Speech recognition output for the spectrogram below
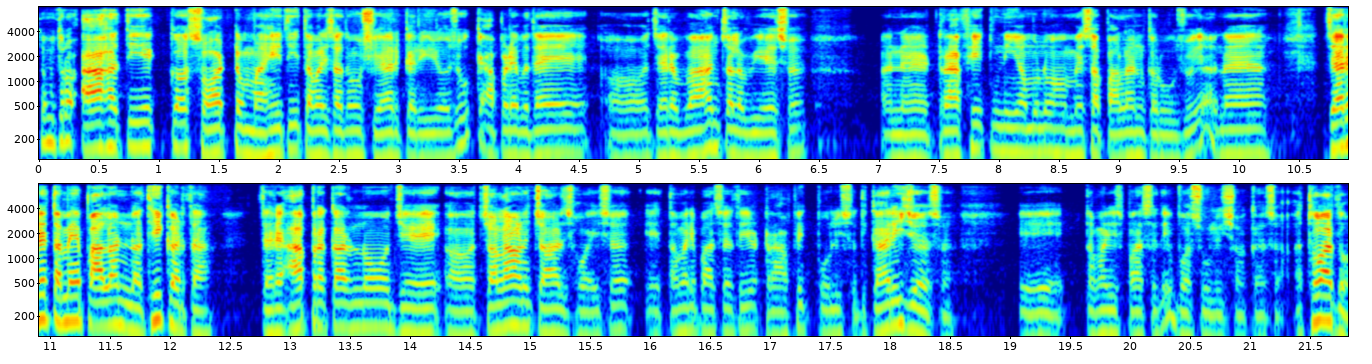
તો મિત્રો, આ હતી એક શોર્ટ માહિતી તમારી સાથે હું શેર કરી રહ્યો છું કે આપણે બધાએ જ્યારે વાહન ચલાવીએ છીએ અને ટ્રાફિક નિયમોનું હંમેશા પાલન કરવું જોઈએ અને જ્યારે તમે પાલન નથી કરતા, ત્યારે આ પ્રકારનો જે ચલાણ ચાર્જ હોય છે એ તમારી પાસેથી ટ્રાફિક પોલીસ અધિકારી જે છે એ તમારી પાસેથી વસૂલી શકે છે. અથવા તો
